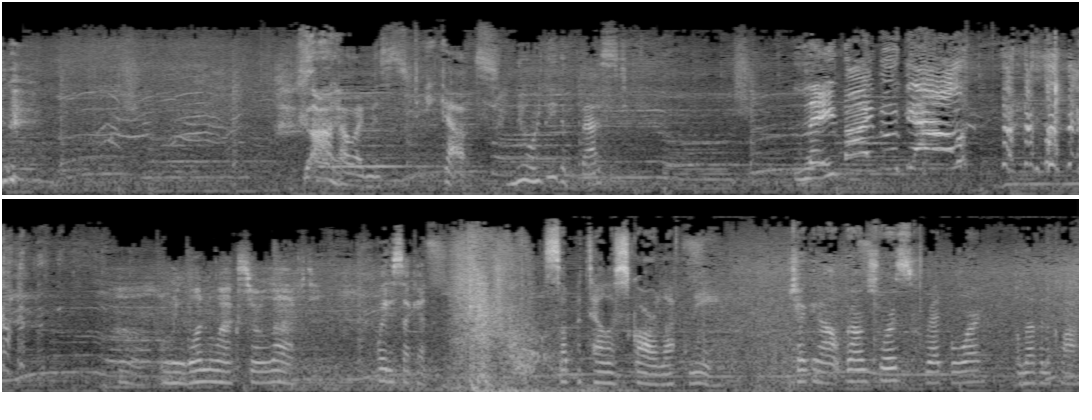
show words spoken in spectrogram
God, how I miss stakeouts. I know, aren't they the best? Lay my Miguel! Oh, only one waxer left. Wait a second. Subpatellar scar, left knee. Check it out. Brown shorts, red board, 11 o'clock.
